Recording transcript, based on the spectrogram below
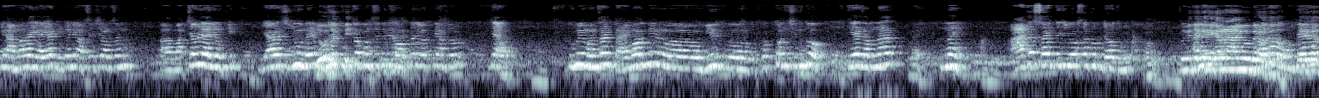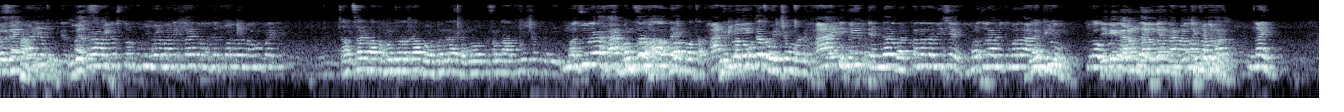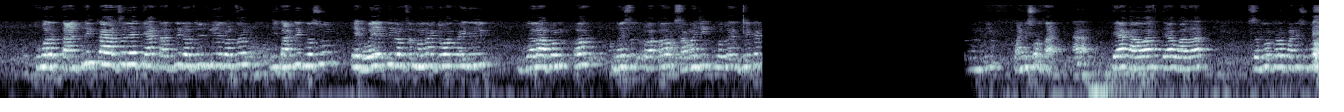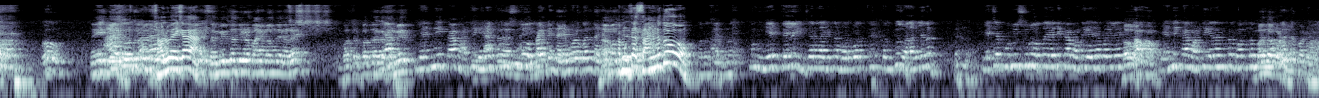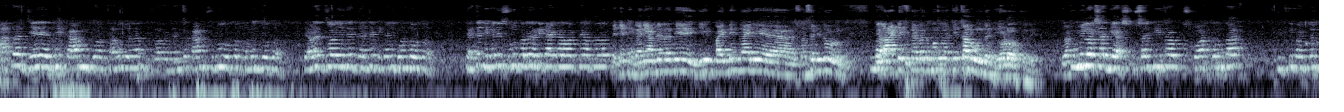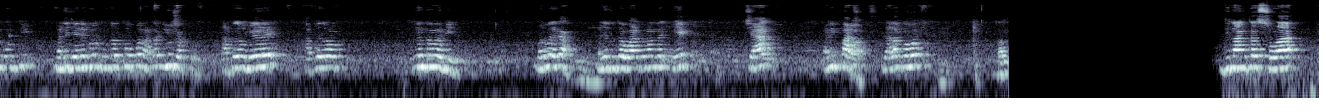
की आम्हाला या या ठिकाणी असायची अडचण मागच्या वेळी आली होती. यावेळेस येऊ नये. तुमचं कोणती तरी जबाबदारी व्यक्ती आमचं द्या. तुम्ही म्हणसाल टायमावर मी वीर आणि शिंदो ते जमणार नाही. आजच साहेब त्याची व्यवस्था करून ठेवा तुम्ही. उद्या? सकाळी. अकरा वाजेस्तोवर तुम्ही वेळ मागितलाय तर उद्याच पण वेळ मागून पाहिजे. साहेब आता मंजुराचा बंद राहिल्यामुळं समजा आज होऊ शकतं की मजूर हा तुमचा मंजूर हा report आहे. महत्त्वाचा हा भेटलं तर तुम्ही- उद्याच होईल शंभर टक्के. हा तुम्ही टेंडर भरतानाचा विषय मजूर आम्ही तुम्हाला आणून नाही, देऊ. किंवा ठीक आहे, कारण नाही. हे ठीक आहे, नाही तुम्हाला तांत्रिक काय अडचण आहे त्या तांत्रिक अडचणीतली एक अडचण जी तांत्रिक नसून एक वैयक्तिक अडचण म्हणा किंवा काहीतरी ज्याला आपण अनैस- अ- असामाजिक वगैरे जे काही पाणी सोडतात हा. त्या गावात त्या वाडात सगळीकडे पाणी सुरू होतं. हो. नाही, ते चालू आहे का? समीरचं तिकडे पाणी बंद देणार आहे पत्र पत्रकार या- समीर? यांनी काम हाती घेण्यापूर्वी सुरू होतं. हा, हा, मग तर सांग ना तू. मग एक ते विचार लागेल बरोबर? ते कन्फ्युज व्हायला लागले ना. याच्या पूर्वी सुरू होतं यांनी काम हाती घ्यायच्या पहिले. हो. यांनी काम हाती घेतल्यानंतर बंद बंद पडलं. पडलं. आता जे यांनी काम चालू केलं ज्यांचं काम सुरू होतं प्रगत होतं त्यावेळेस जर इथे ज्याच्या ठिकाणी बंद होतं. त्याच्या ठिकाणी सुरू करण्यासाठी काय करावं लागते आपल्याला? त्याच्या ठिकाणी आपल्याला ते जी पाईपलाईन जायली सोसायटी जवळून त्याला अटॅच केलं तर मग ते चालू होऊन जाते. एवढं असतं ते. तुम्ही लक्षात घ्या सोसायटीचा स्पॉट कोणता तिथली पाईपलाईन कोणती म्हणजे जेणेकरून तुमचा तो पण आता येऊ शकतो. आपल्याला वेळ आहे आपल्याला यंत्रणा बी. बरोबर आहे का? म्हणजे तुमचा वार्ड क्रमांक एक चार आणि पाच. झाला कवर दिनांक सोळा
